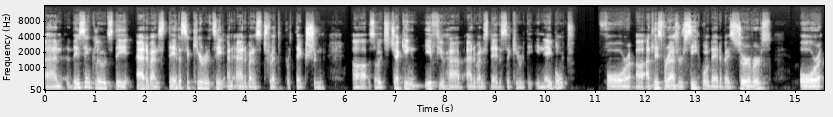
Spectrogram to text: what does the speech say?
And this includes the advanced data security and advanced threat protection. Uh, so it's checking if you have advanced data security enabled for uh, at least for Azure SQL database servers or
